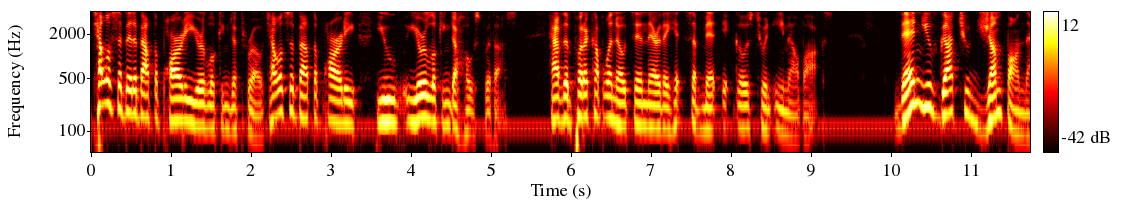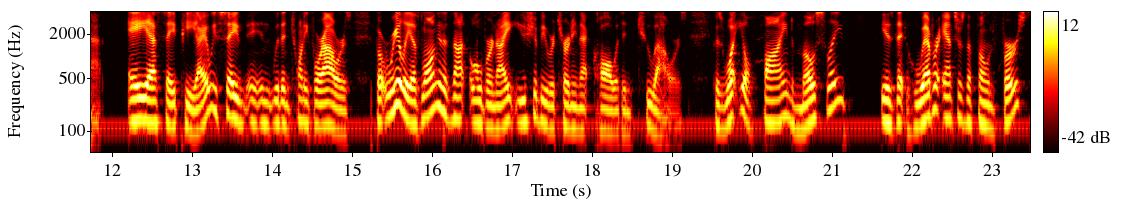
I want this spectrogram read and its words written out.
Tell us a bit about the party you're looking to throw. Tell us about the party you you're looking to host with us. Have them put a couple of notes in there, they hit submit, it goes to an email box. Then you've got to jump on that. ASAP. I always say in, within 24 hours, but really, as long as it's not overnight, you should be returning that call within two hours. Because what you'll find mostly is that whoever answers the phone first,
